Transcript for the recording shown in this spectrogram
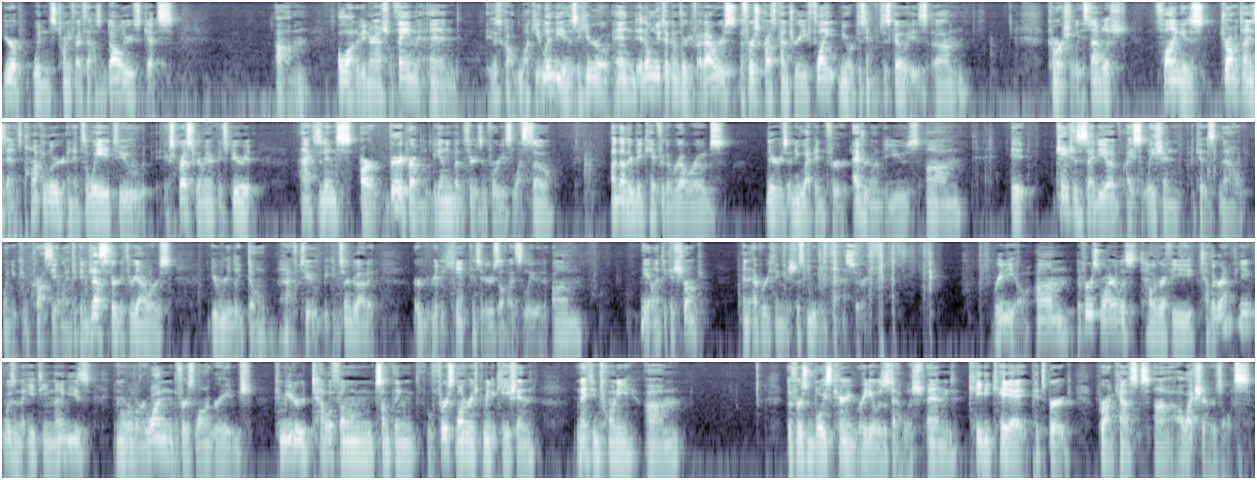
Europe, wins $25,000, gets um, a lot of international fame, and is called Lucky Lindy and is a hero. And it only took him 35 hours. The first cross country flight, New York to San Francisco, is um, commercially established. Flying is dramatized and it's popular, and it's a way to express your American spirit. Accidents are very prevalent at the beginning, by the 30s and 40s, less so. Another big hit for the railroads. There's a new weapon for everyone to use. Um, it changes this idea of isolation because now, when you can cross the Atlantic in just 33 hours, you really don't have to be concerned about it or you really can't consider yourself isolated. Um, the Atlantic has shrunk, and everything is just moving faster. Radio. Um, the first wireless telegraphy telegraphy was in the 1890s. In World War One, the first long range commuter telephone something, first long range communication. 1920, um, the first voice carrying radio was established, and KDKA Pittsburgh broadcasts uh, election results.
